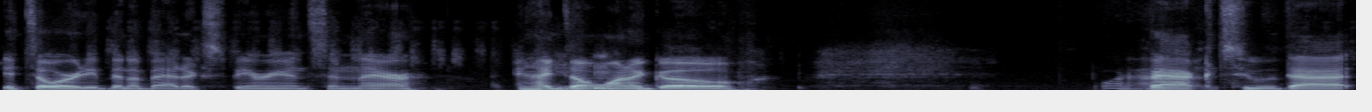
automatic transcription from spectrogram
it's already been a bad experience in there. And I don't Mhm. want to go What back happened? to that.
